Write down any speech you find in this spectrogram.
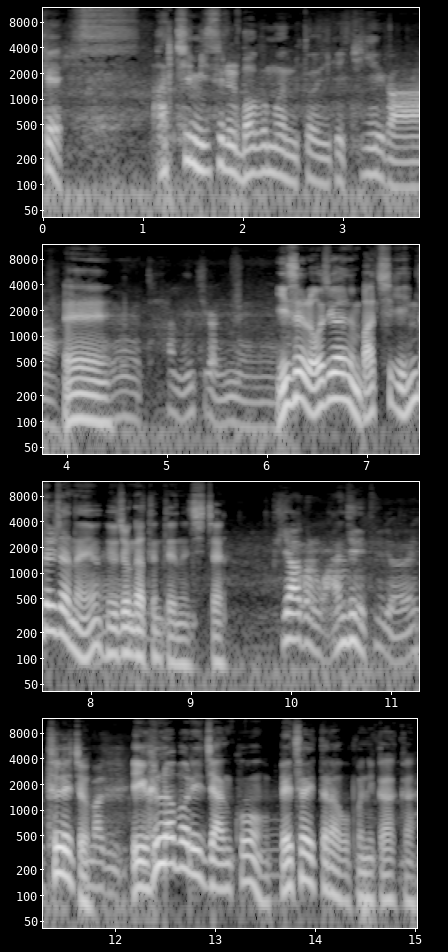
이렇게 아침 이슬을 먹으면 또 이게 기계가 예. 예, 참 운치가 있네. 이슬 어지간하면 마치기 힘들잖아요. 요즘 같은 때는 진짜. 귀하고는 완전히 틀려. 틀리죠. 맞은 이게 흘러버리지 않고 맺혀 있더라고 보니까 아까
